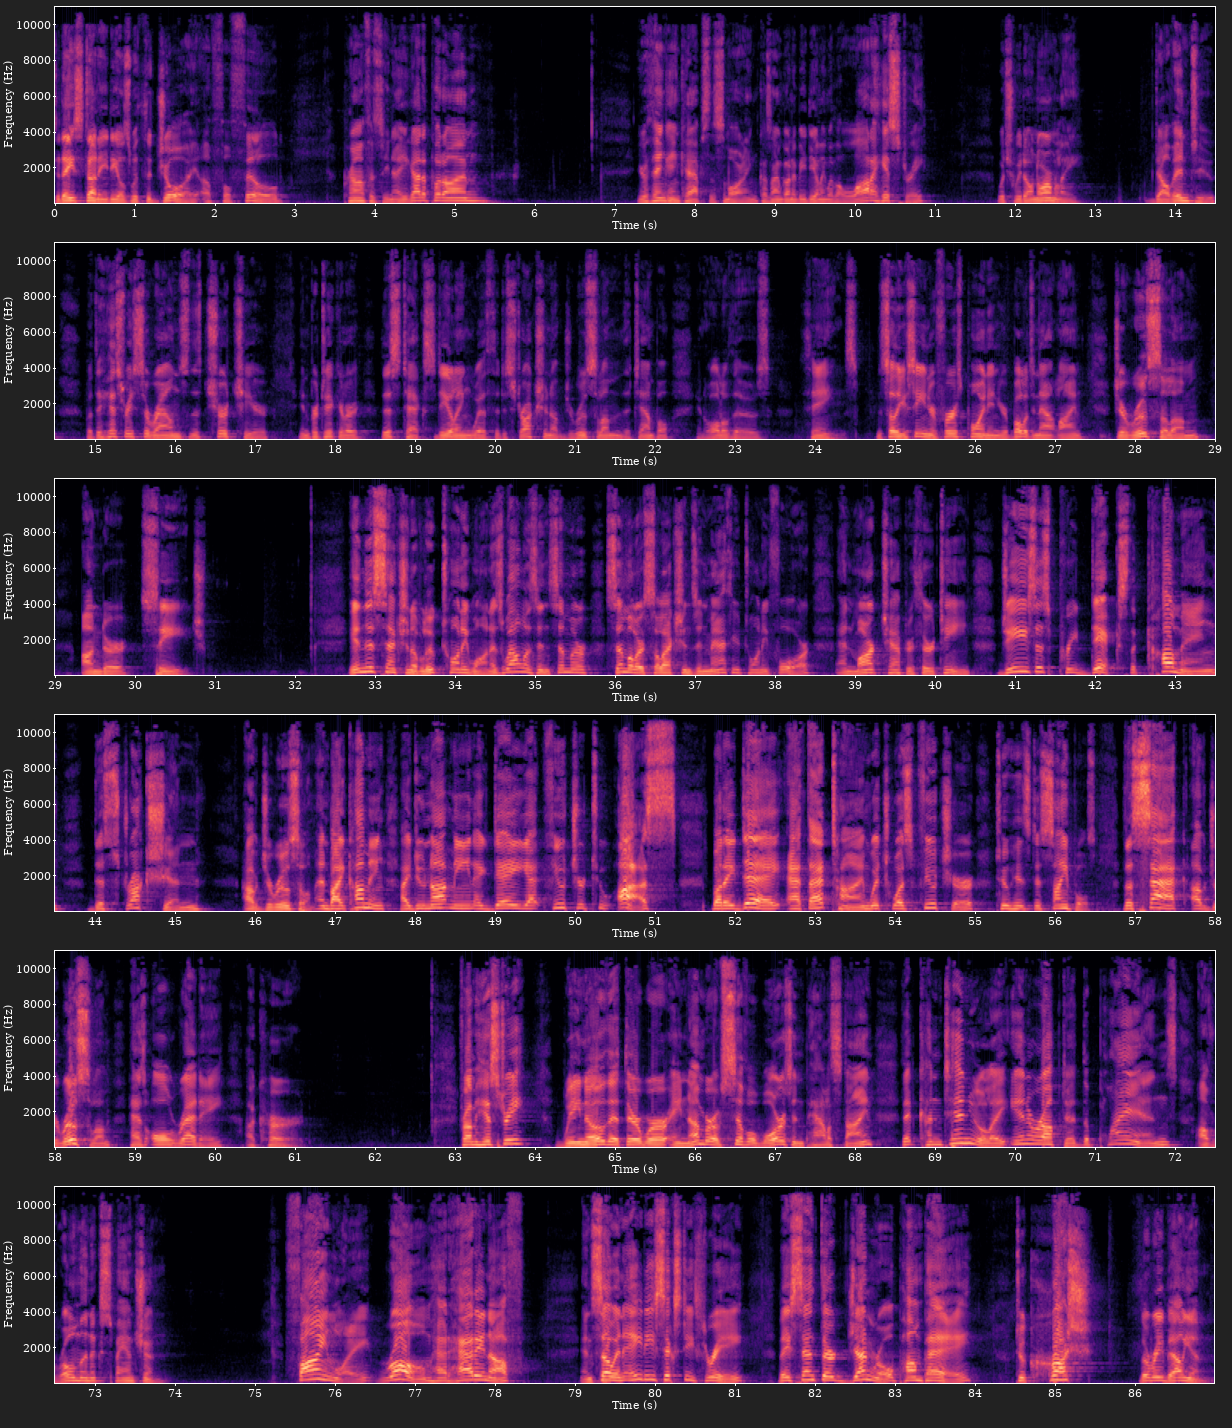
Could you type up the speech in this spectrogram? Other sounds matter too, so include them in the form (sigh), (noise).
Today's study deals with the joy of fulfilled prophecy. Now, you got to put on your thinking caps this morning because I'm going to be dealing with a lot of history, which we don't normally delve into, but the history surrounds the church here. In particular, this text dealing with the destruction of Jerusalem, the temple, and all of those things. And so you see in your first point in your bulletin outline, Jerusalem under siege. In this section of Luke 21, as well as in similar, similar selections in Matthew 24 and Mark chapter 13, Jesus predicts the coming destruction of Jerusalem. And by coming, I do not mean a day yet future to us, but a day at that time which was future to his disciples. The sack of Jerusalem has already occurred. From history, we know that there were a number of civil wars in Palestine that continually interrupted the plans of Roman expansion. Finally, Rome had had enough, and so in AD 63, they sent their general, Pompey, to crush the rebellion.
